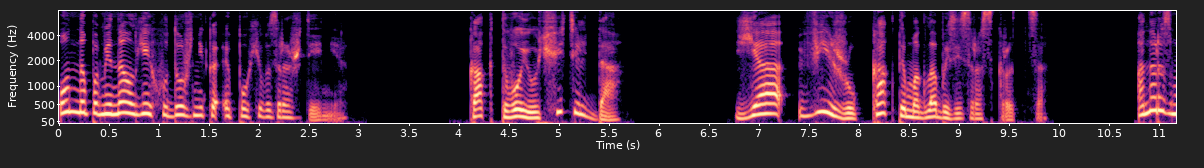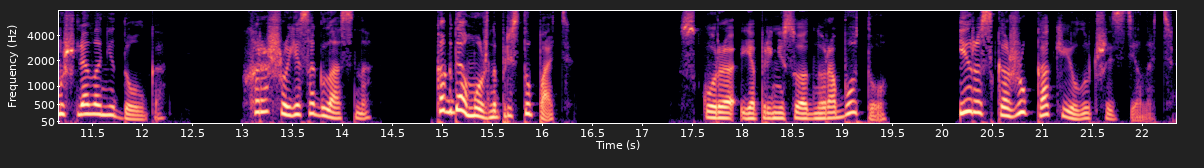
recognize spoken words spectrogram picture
Он напоминал ей художника эпохи Возрождения. Как твой учитель, да. Я вижу, как ты могла бы здесь раскрыться. Она размышляла недолго. Хорошо, я согласна. Когда можно приступать? Скоро я принесу одну работу и расскажу, как ее лучше сделать.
